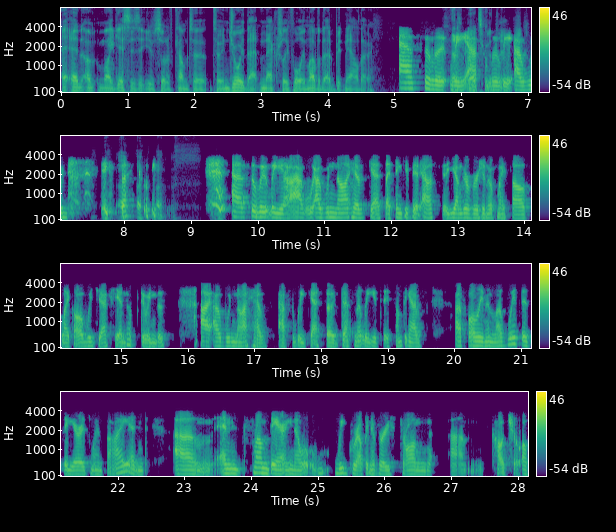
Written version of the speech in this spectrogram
And uh, my guess is that you've sort of come to, to enjoy that and actually fall in love with that a bit now, though. Absolutely, absolutely. I would exactly. Absolutely, yeah. I, I would not have guessed. I think if it asked a younger version of myself, like, oh, would you actually end up doing this? I, I would not have absolutely guessed. So definitely, it's, it's something I've I've fallen in love with as the years went by, and um, and from there, you know, we grew up in a very strong um, culture of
